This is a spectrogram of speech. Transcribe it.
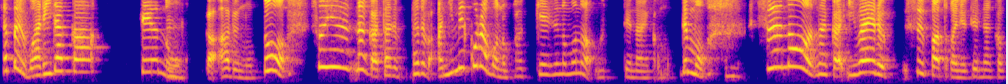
やっぱり割高っていうのがあるのと、うん、そういうなんか例えばアニメコラボのパッケージのものは売ってないかも。でも、普通のなんかいわゆるスーパーとかに売ってるなんか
